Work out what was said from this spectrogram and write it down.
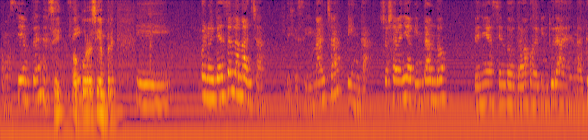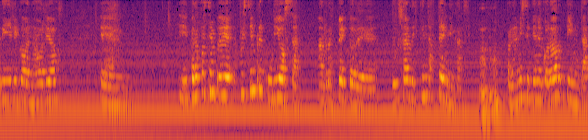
como siempre. Sí, ocurre siempre. Y bueno, y pensé en la mancha. Dije, si mancha, pinta. Yo ya venía pintando venía haciendo trabajos de pintura en acrílico, en óleos, em, y, pero fue siempre, fui siempre curiosa al respecto de, usar distintas técnicas. Para mí si tiene color, pinta,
